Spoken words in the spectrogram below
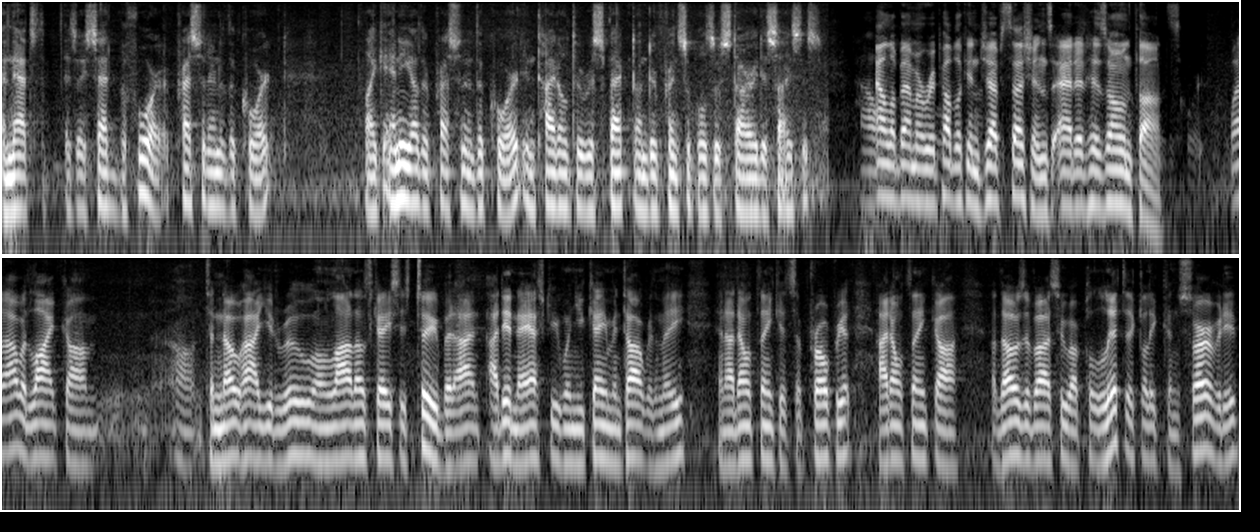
And that's, as I said before, a precedent of the court, like any other precedent of the court, entitled to respect under principles of stare decisis. Alabama Republican Jeff Sessions added his own thoughts. Well, I would like um, uh, to know how you'd rule on a lot of those cases too, but I, I didn't ask you when you came and talked with me, and I don't think it's appropriate. I don't think uh, those of us who are politically conservative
